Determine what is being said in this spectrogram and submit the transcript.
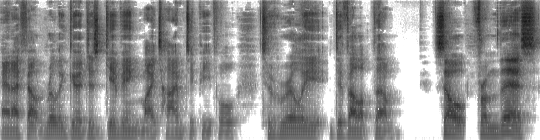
and I felt really good just giving my time to people to really develop them. So from this,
